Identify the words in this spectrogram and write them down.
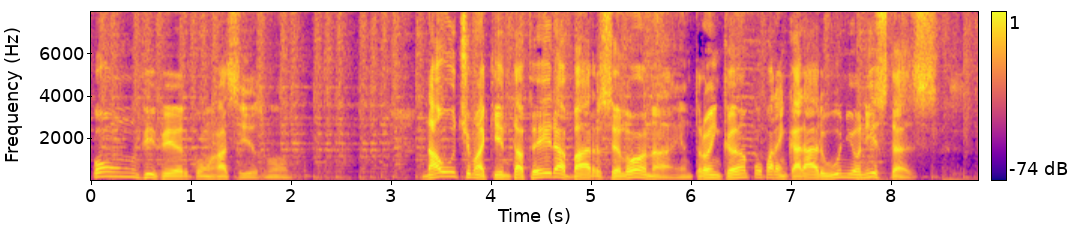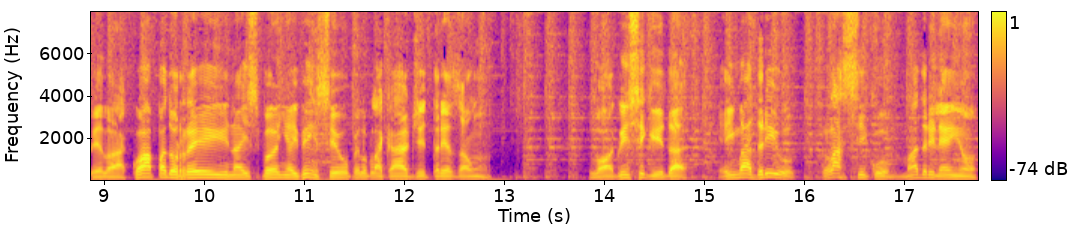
conviver com racismo. Na última quinta-feira, Barcelona entrou em campo para encarar o Unionistas pela Copa do Rei na Espanha e venceu pelo placar de 3 a 1. Logo em seguida, em Madrid, clássico madrilenho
